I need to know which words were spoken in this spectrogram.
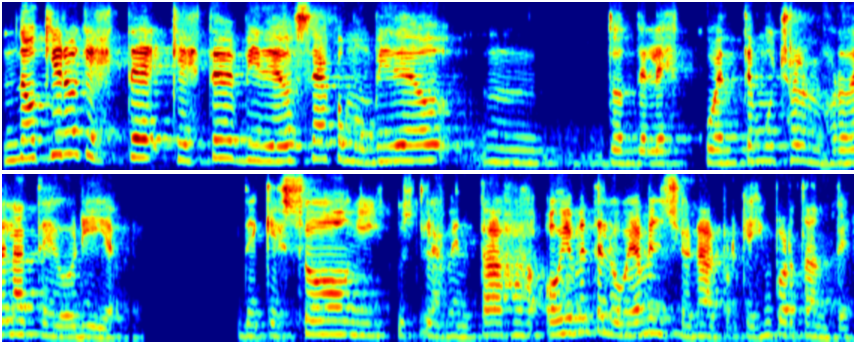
no quiero que este, que este video sea como un video mm, donde les cuente mucho a lo mejor de la teoría, de qué son y las ventajas. Obviamente lo voy a mencionar porque es importante,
